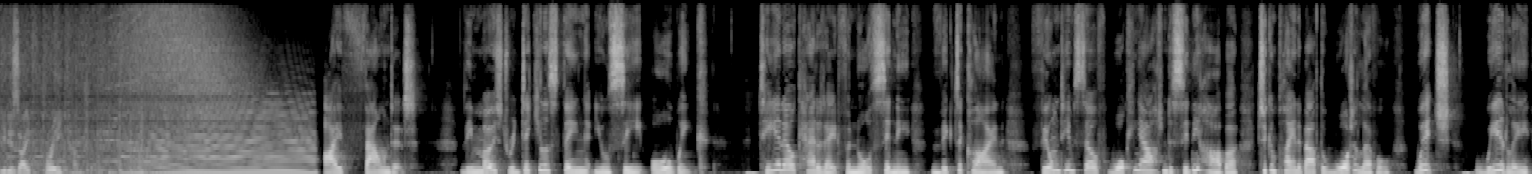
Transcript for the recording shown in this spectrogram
it is a free country. I found it. The most ridiculous thing you'll see all week. TNL candidate for North Sydney, Victor Kline, filmed himself walking out into Sydney Harbour to complain about the water level, which, weirdly,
